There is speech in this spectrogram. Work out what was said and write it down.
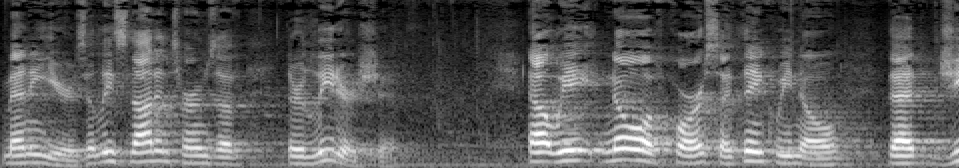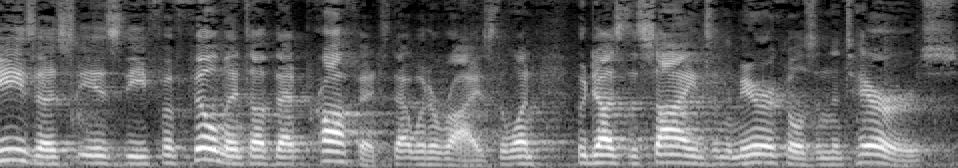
many years, at least not in terms of their leadership. Now, we know, of course, I think we know, that Jesus is the fulfillment of that prophet that would arise, the one who does the signs and the miracles and the terrors.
